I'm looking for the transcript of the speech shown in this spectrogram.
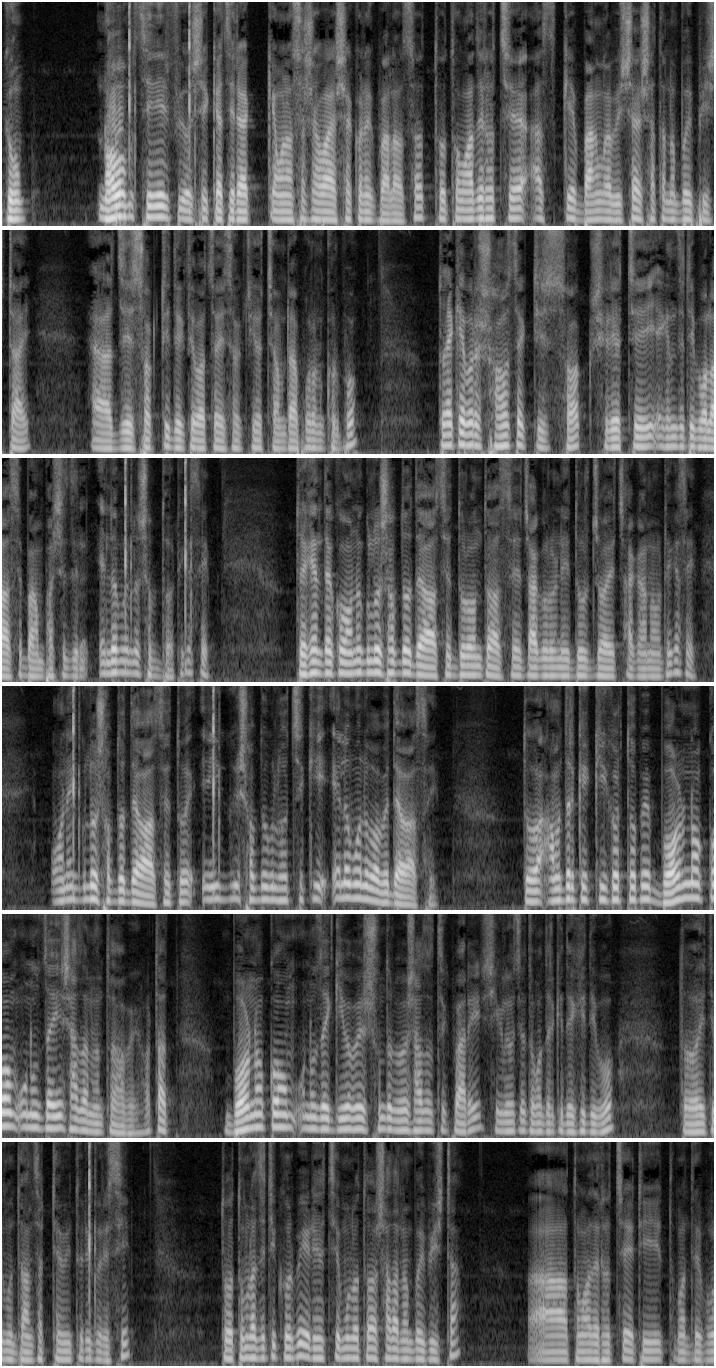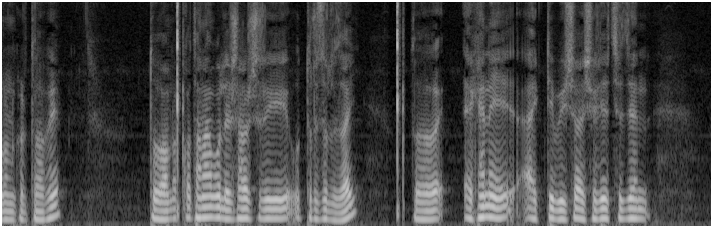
আলাইকুম। নবম শ্রেণির প্রিয় শিক্ষার্থীরা, কেমন আছো সবাই? আশা করি অনেক ভালো আছো। তো তোমাদের হচ্ছে আজকে বাংলা বিষয়ের সাতানব্বই পৃষ্ঠায় যে শখটি দেখতে পাচ্ছ, এই শখটি হচ্ছে আমরা পূরণ করব। তো একেবারে সহজ একটি শখ, সেটি হচ্ছে এখানে যেটি বলা আছে, বাম পাশে যে এলোমেলো শব্দ, ঠিক আছে? তো এখানে দেখো, অনেকগুলো শব্দ দেওয়া আছে, দুরন্ত আছে, জাগরণী, দুর্জয়, চাগানো, ঠিক আছে? অনেকগুলো শব্দ দেওয়া আছে। তো এই শব্দগুলো হচ্ছে কি এলোমেলোভাবে দেওয়া আছে। তো আমাদেরকে কি করতে হবে? বর্ণক্রম অনুযায়ী সাজানোতে হবে। অর্থাৎ বর্ণক্রম অনুযায়ী কীভাবে সুন্দরভাবে সাজাতে পারি সেগুলো হচ্ছে তোমাদেরকে দেখিয়ে দিব। তো ইতিমধ্যে আনসারটি আমি তৈরি করেছি। তো তোমরা যেটি করবে, এটি হচ্ছে মূলত সাতানব্বই পৃষ্ঠা। তোমাদের হচ্ছে এটি তোমাদের পূরণ করতে হবে। তো আমরা কথা না বলে সরাসরি উত্তরে চলে যাই। তো এখানে একটি বিষয়, সেটি হচ্ছে যে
